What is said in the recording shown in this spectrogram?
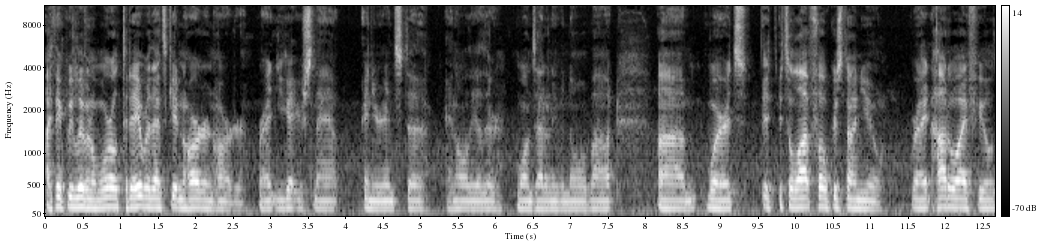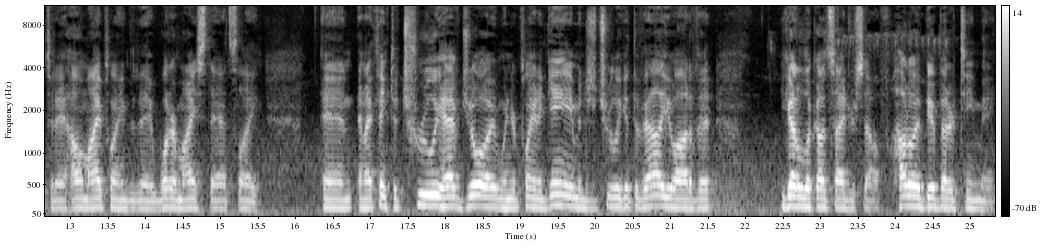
I think we live in a world today where that's getting harder and harder, right? You got your Snap and your Insta and all the other ones I don't even know about, um, where it's it, it's a lot focused on you, right? How do I feel today? How am I playing today? What are my stats like? And and I think to truly have joy when you're playing a game and to truly get the value out of it, you got to look outside yourself. How do I be a better teammate?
